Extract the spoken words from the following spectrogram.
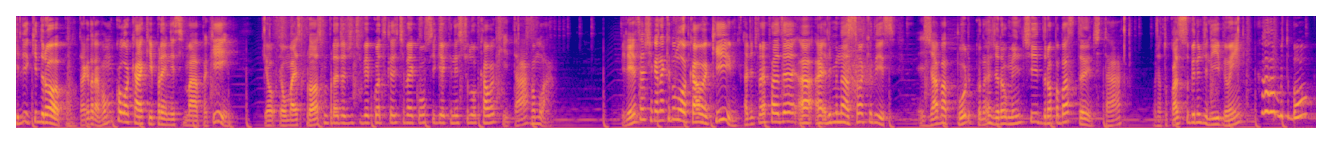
que, que dropam, tá, galera? Vamos colocar aqui pra ir nesse mapa aqui, que é o, é o mais próximo, pra gente ver quantos que a gente vai conseguir aqui neste local aqui, tá? Vamos lá. Beleza? Chegando aqui no local aqui, a gente vai fazer a, a eliminação aqueles Java porco, né? Geralmente dropa bastante, tá? Eu já tô quase subindo de nível, hein? Muito bom.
